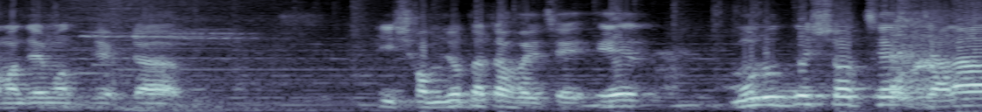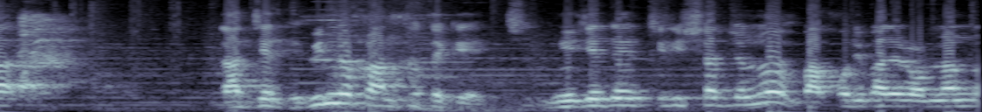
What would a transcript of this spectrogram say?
আমাদের মধ্যে একটা কি সমঝোতাটা হয়েছে, এর মূল উদ্দেশ্য হচ্ছে যারা রাজ্যের বিভিন্ন প্রান্ত থেকে নিজেদের চিকিৎসার জন্য বা পরিবারের অন্যান্য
